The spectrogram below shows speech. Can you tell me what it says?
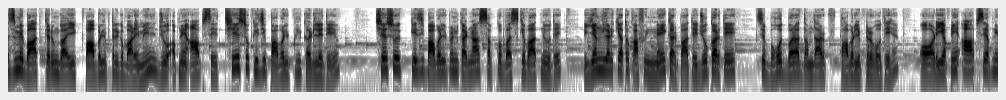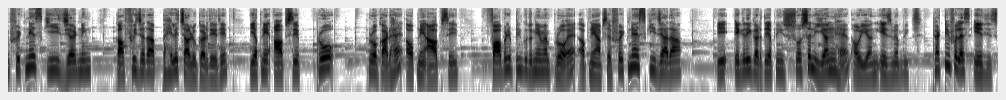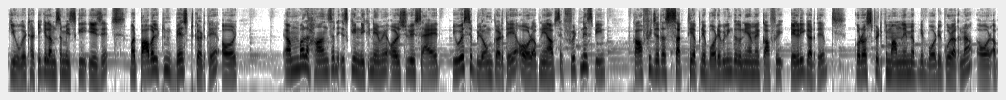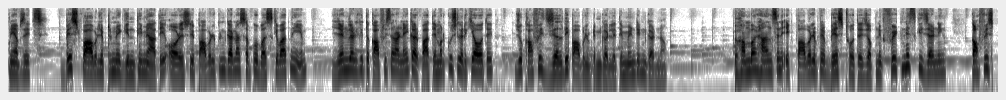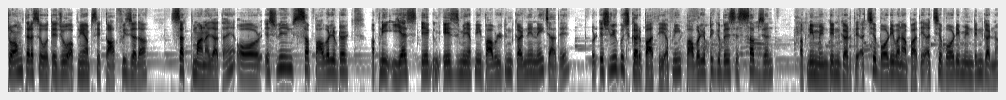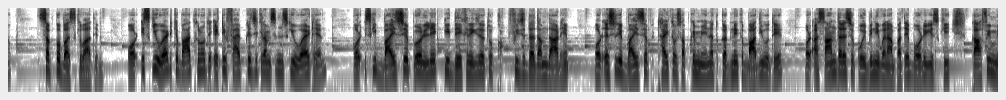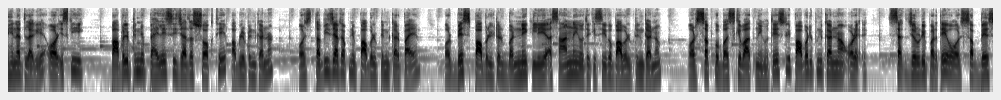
आज मैं बात करूँगा एक पावर लिफ्टर के बारे में, जो अपने आप से 600 केजी पावर लिफ्टिंग कर लेते हैं। 600 केजी पावर लिफ्टिंग करना सबको बस के बात नहीं होते। यंग लड़कियाँ तो काफ़ी नहीं कर पाते। जो करते से बहुत बड़ा दमदार पावर लिफ्टर होते हैं। और ये अपने आप से अपनी फिटनेस की जर्नी काफ़ी ज़्यादा पहले चालू कर दिए थे ये अपने आप से प्रो प्रो कार्ड है। और अपने आप से पावर लिफ्टिंग की दुनिया में प्रो है। अपने आप से फिटनेस की ज़्यादा ये एग्री करते हैं, अपनी सोशल यंग है और यंग एज में अपनी थर्टी प्लस एज इसकी हो गई थर्टी के लमसम इसकी एज है। मगर पावर लिफ्टिंग बेस्ट करते हैं और अम्बल हांसन इसकी निक नेम है और इसलिए शायद यूएस से बिलोंग करते हैं और अपने आप से फिटनेस भी काफ़ी ज़्यादा सख्त है, अपने बॉडी बिल्डिंग की दुनिया में काफ़ी एग्री करते हैं। क्रॉसफिट के मामले में अपनी बॉडी को रखना और अपने आप से बेस्ट पावर लिफ्टिंग में गिनती में आती है और इसलिए पावर लिफ्टिंग करना सबको बस की बात नहीं है। यंग लड़की तो काफ़ी सारा नहीं कर पाते, मगर कुछ लड़कियाँ होते जो काफ़ी जल्दी पावर लिफ्टिंग कर लेते मेंटेन करना। तो हम्बर हानसन एक पावर लिफ्टर बेस्ट होते हैं, जो अपनी फिटनेस की जर्नी काफ़ी स्ट्रॉन्ग तरह से होते हैं, जो अपने आप से काफ़ी ज़्यादा सख्त माना जाता है। और इसलिए सब पावर लिफ्टर अपनी एज एक एज में अपनी पावर लिफ्टिंग करने नहीं चाहते और इसलिए कुछ कर पाते। अपनी पावर लिफ्टिंग की वजह से सब जन अपनी मेंटेन करते, अच्छे बॉडी बना पाते, अच्छे बॉडी मेंटेन करना सबको बस की बात है। और इसकी वेट की बात करूँ तो 85 के जी से इसकी वेट है और इसकी बाइसेप और लेग की देख रेख तो काफ़ी ज़्यादा दमदार है। और इसलिए बाइसेप थाई तो सबके मेहनत करने के बाद ही होते और आसान तरह से कोई भी नहीं बना पाते। बॉडी इसकी काफ़ी मेहनत लगे और इसकी पावर लिफ्टिंग में पहले से ज़्यादा शौक थे पावर लिफ्टिंग करना और तभी जाकर अपनी पावर लिफ्टिंग कर पाए और बेस्ट पावर लिफ्टर बनने के लिए आसान नहीं होते किसी को पावर लिफ्टिंग करना और सबको बस के बात नहीं होती। इसलिए पावर लिफ्टिंग करना और सख्त ज़रूरी पड़ते और सब बेस्ट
